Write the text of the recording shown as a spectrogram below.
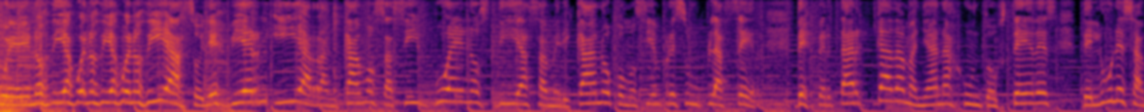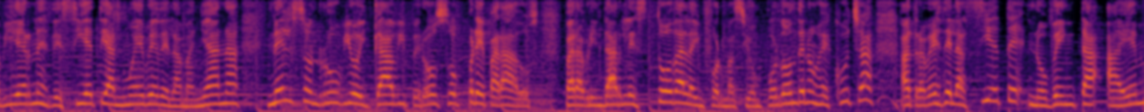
Buenos días, buenos días, buenos días. Hoy es viernes y arrancamos así. Buenos días, americano. Como siempre es un placer despertar cada mañana junto a ustedes de lunes a viernes de 7 a 9 de la mañana. Nelson Rubio y Gaby Peroso preparados para brindarles toda la información. ¿Por dónde nos escucha? A través de la 790 AM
